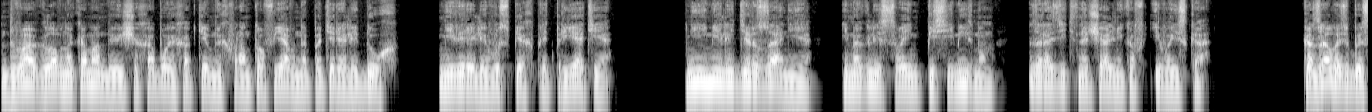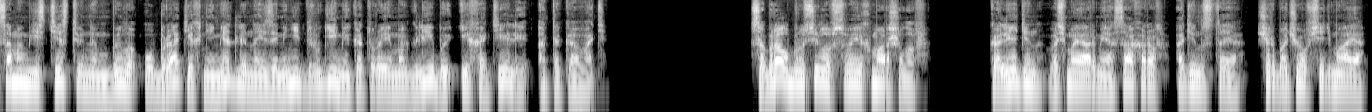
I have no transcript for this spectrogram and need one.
Два главнокомандующих обоих активных фронтов явно потеряли дух, не верили в успех предприятия, не имели дерзания и могли своим пессимизмом заразить начальников и войска. Казалось бы, самым естественным было убрать их немедленно и заменить другими, которые могли бы и хотели атаковать. Собрал Брусилов своих маршалов. Каледин, 8-я армия, Сахаров, 11-я, Щербачев, 7-я,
